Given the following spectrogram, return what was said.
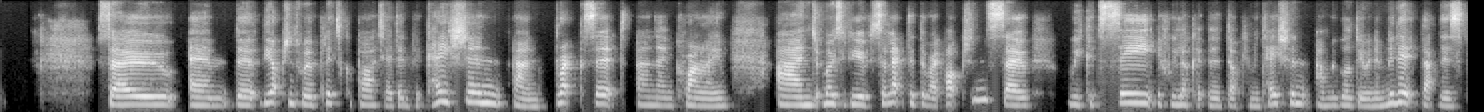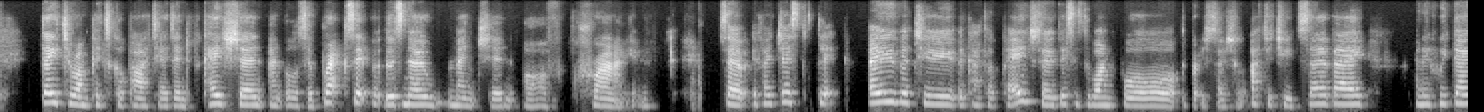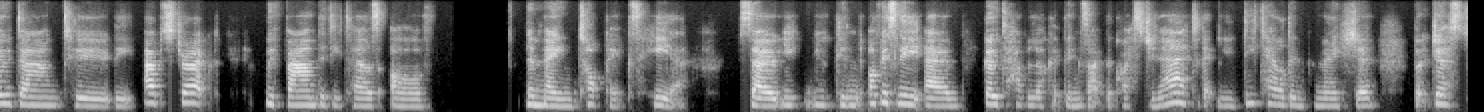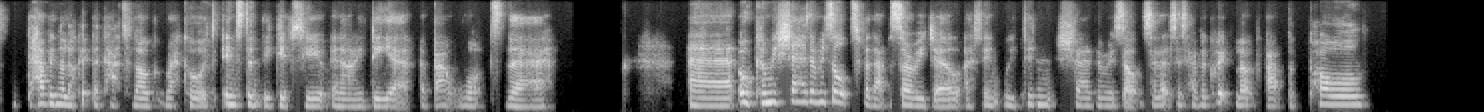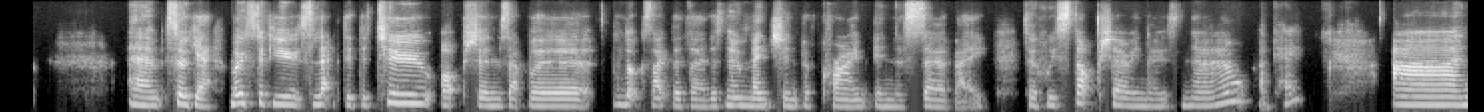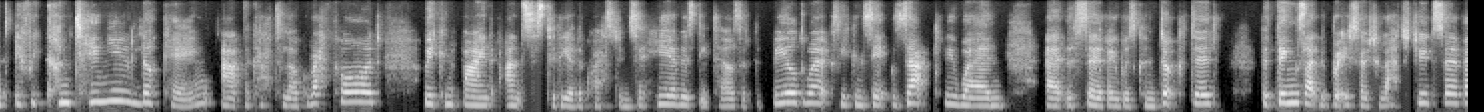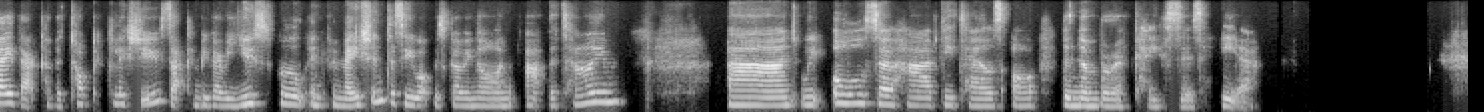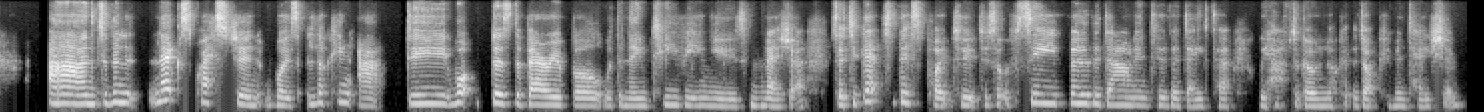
So um, the, the options were political party identification and Brexit and then crime. And most of you have selected the right options. So we could see if we look at the documentation, and we will do in a minute, that there's data on political party identification and also Brexit, but there's no mention of crime. So if I just click over to the catalogue page, so this is the one for the British Social Attitude Survey, and if we go down to the abstract, we found the details of the main topics here. So you, you can obviously um, go to have a look at things like the questionnaire to get you detailed information, but just having a look at the catalogue record instantly gives you an idea about what's there. Uh, oh, can we share the results for that? Sorry, Jill, I think we didn't share the results. So let's just have a quick look at the poll. Um, so yeah, most of you selected the two options that were, looks like they're there. There's no mention of crime in the survey. So if we stop sharing those now, okay. And if we continue looking at the catalogue record, we can find answers to the other questions. So here there's details of the fieldwork, so you can see exactly when uh, the survey was conducted, for things like the British Social Attitude Survey that cover topical issues, that can be very useful information to see what was going on at the time. And we also have details of the number of cases here. And so the next question was looking at do what does the variable with the name TV news measure? So to get to this point, to, to sort of see further down into the data, we have to go and look at the documentation.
